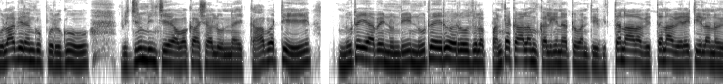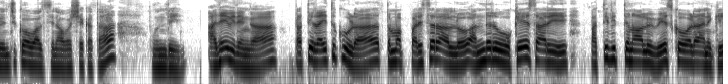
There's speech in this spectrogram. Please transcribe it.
గులాబీ రంగు పురుగు విజృంభించే అవకాశాలు ఉన్నాయి. కాబట్టి నూట యాభై నుండి నూట ఇరవై రోజుల పంట కాలం కలిగినటువంటి విత్తనాల విత్తన వెరైటీలను ఎంచుకోవాల్సిన ఆవశ్యకత ఉంది. అదేవిధంగా ప్రతి రైతు కూడా తమ పరిసరాల్లో అందరూ ఒకేసారి పత్తి విత్తనాలు వేసుకోవడానికి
